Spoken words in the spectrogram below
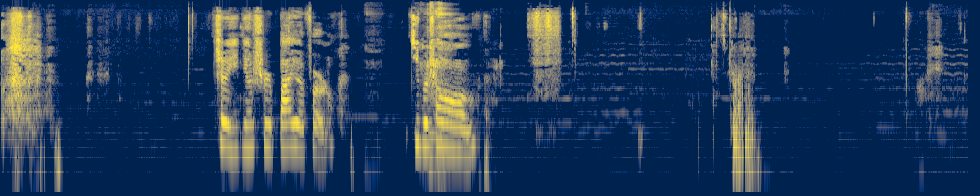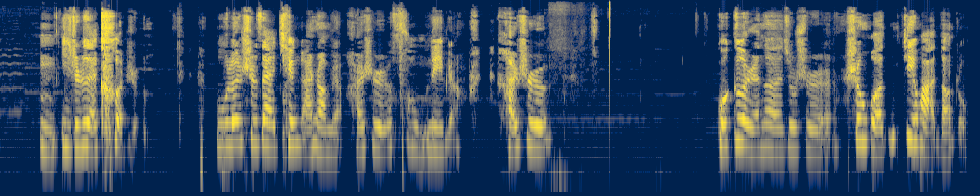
这已经是八月份了，基本上。嗯，一直在克制，无论是在情感上面，还是父母那边，还是我个人的，就是生活计划当中。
